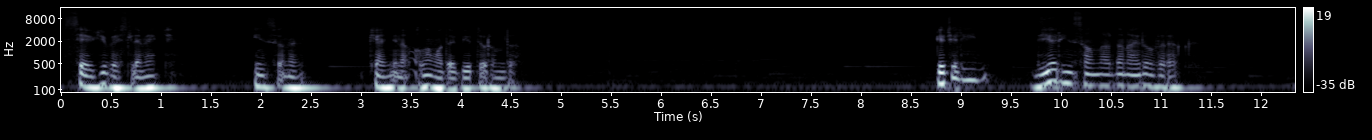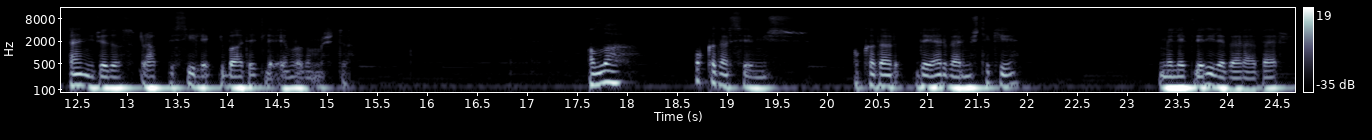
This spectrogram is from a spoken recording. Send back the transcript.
sevgi beslemek, insanın kendine alamadığı bir durumdu. Geceleyin diğer insanlardan ayrılarak en yüce dost Rabbisiyle ibadetle emrolunmuştu. Allah o kadar sevmiş, o kadar değer vermişti ki melekleriyle beraber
